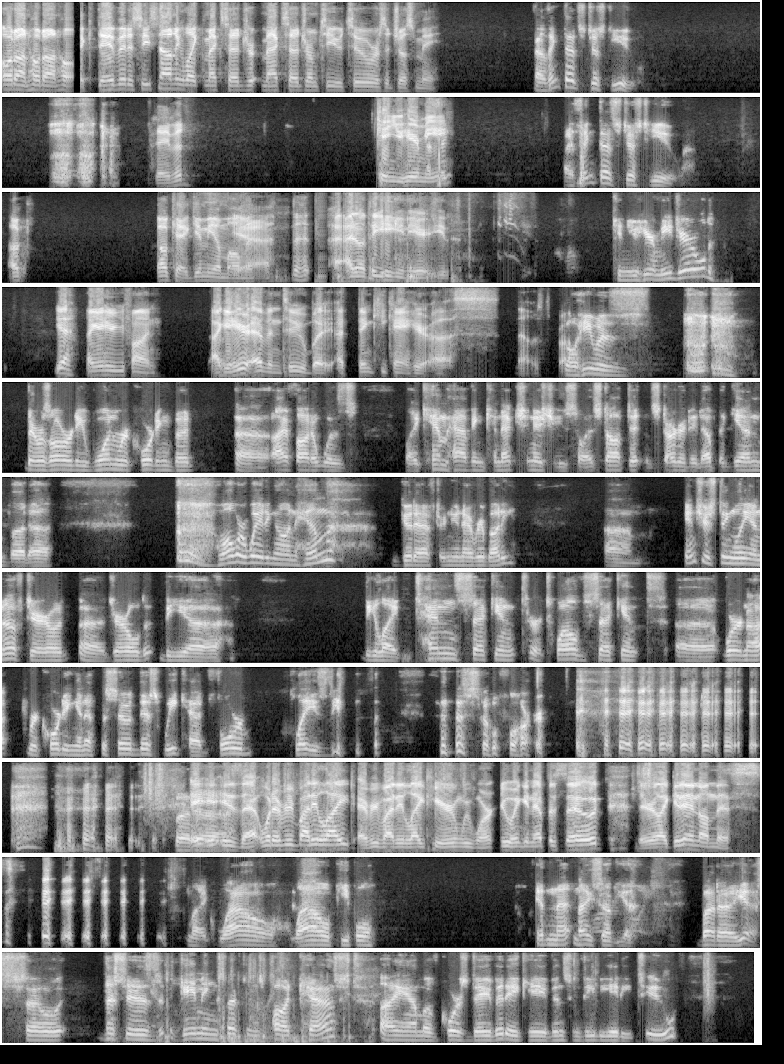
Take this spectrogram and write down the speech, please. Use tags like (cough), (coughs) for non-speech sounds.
Hold on, hold on, hold on. David, is he sounding like Max, Hedr- Max Headroom to you too, or is it just me? I think that's just you. (coughs) David? Can you hear me? think- I think that's just you. Okay, give me a moment. Yeah, I (laughs) I don't think he can hear you. Can you hear me, Gerald? Yeah, I can hear you fine. I can hear Evan too, but I think he can't hear us. That was the problem. Well, he was. (clears throat) there was already one recording, but uh, I thought it was like him having connection issues, so I stopped it and started it up again. But uh, (clears throat) while we're waiting on him, good afternoon, everybody. Um, interestingly enough, Gerald, uh, Gerald, the uh, the like 10 second or 12 second uh, we're not recording an episode this week had four plays (laughs) so far. But uh, Is that what everybody liked? Everybody liked hearing we weren't doing an episode. They were like, "Get in on this." (laughs) like, wow, wow, people. Isn't that nice of you? But uh, yes, so this is Gaming Sessions Podcast. I am, of course, David, aka Vincent DB82.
